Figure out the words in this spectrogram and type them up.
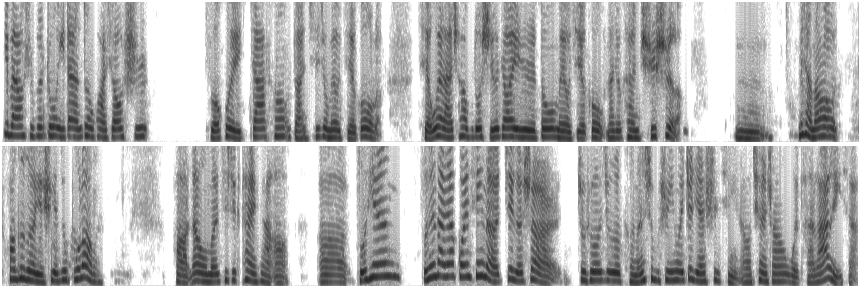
一百二十分钟一旦钝化消失，则会加仓，短期就没有结构了。且未来差不多十个交易日都没有结构，那就看趋势了。嗯，没想到花哥哥也是研究波浪。好，那我们继续看一下啊。呃，昨天昨天大家关心的这个事儿，就说这个可能是不是因为这件事情，然后券商尾盘拉了一下。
